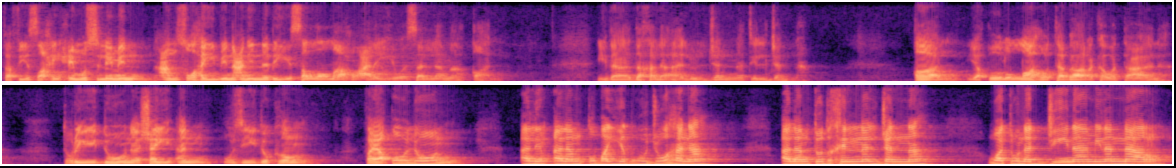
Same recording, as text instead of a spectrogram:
ففي صحيح مسلم عن صهيب عن النبي صلى الله عليه وسلم قال إذا دخل أهل الجنة الجنة قال يقول الله تبارك وتعالى تريدون شيئا أزيدكم؟ فيقولون ألم, ألم تبيض وجوهنا؟ ألم تدخلنا الجنة وتنجينا من النار؟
